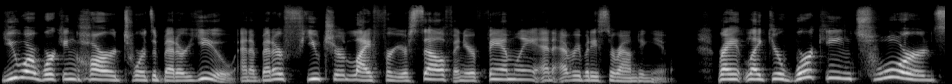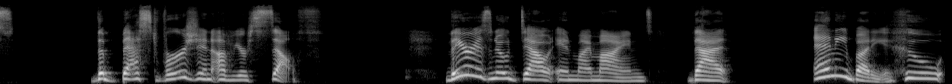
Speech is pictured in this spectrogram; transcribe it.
you are working hard towards a better you and a better future life for yourself and your family and everybody surrounding you, right? Like you're working towards the best version of yourself. There is no doubt in my mind that anybody who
